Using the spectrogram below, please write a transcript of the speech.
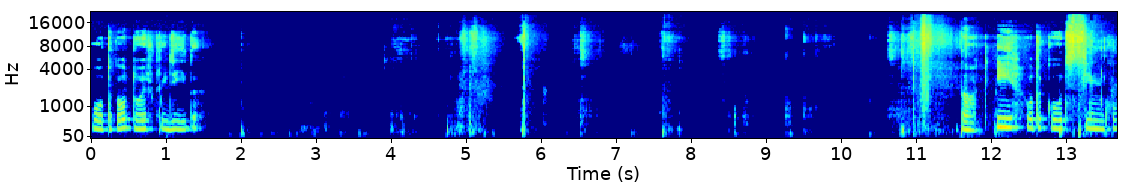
О, така от двері підійде. Так, і отаку от стінку.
